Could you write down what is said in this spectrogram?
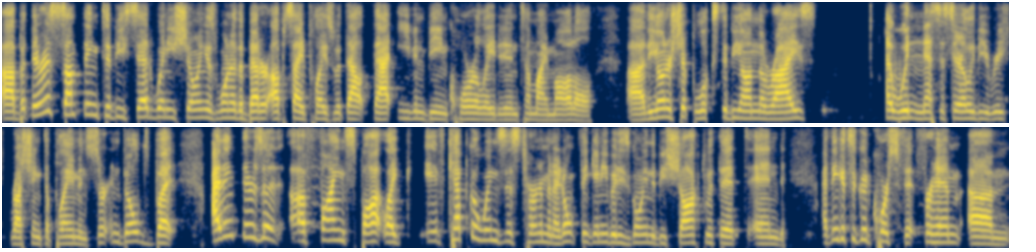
Uh, but there is something to be said when he's showing as one of the better upside plays without that even being correlated into my model. Uh, the ownership looks to be on the rise. I wouldn't necessarily be re- rushing to play him in certain builds, but I think there's a, a fine spot. Like if Koepka wins this tournament, I don't think anybody's going to be shocked with it. And I think it's a good course fit for him. Um,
